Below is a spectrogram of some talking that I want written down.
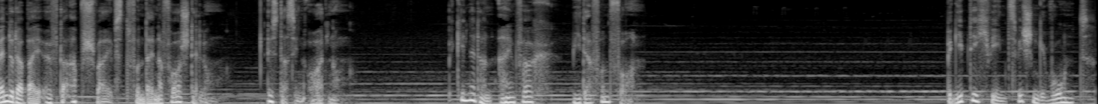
Wenn du dabei öfter abschweifst von deiner Vorstellung, ist das in Ordnung. Beginne dann einfach wieder von vorn. Begib dich wie inzwischen gewohnt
